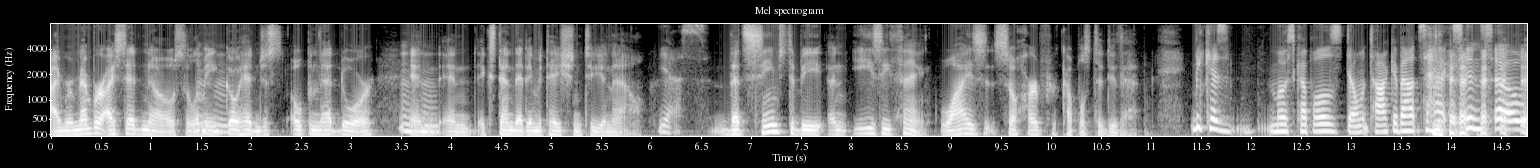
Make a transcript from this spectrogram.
I remember I said no, so let me mm-hmm. go ahead and just open that door and, mm-hmm. and extend that invitation to you now. Yes. That seems to be an easy thing. Why is it so hard for couples to do that? because most couples don't talk about sex and so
